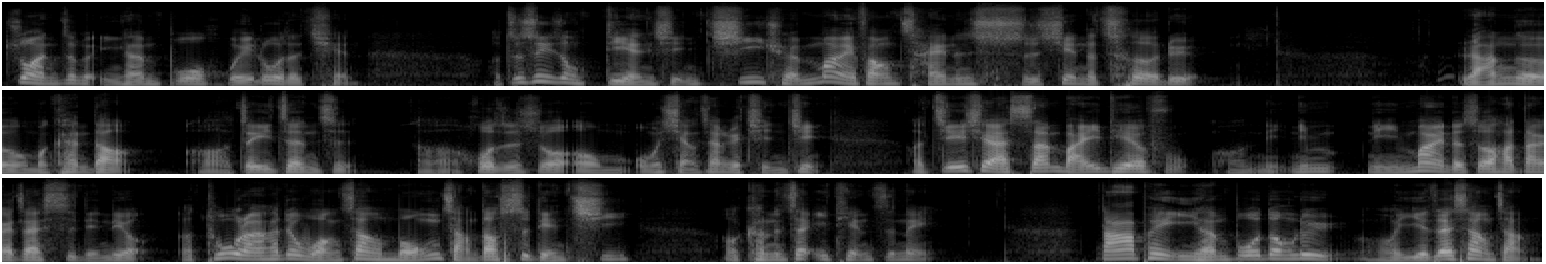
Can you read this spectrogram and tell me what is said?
赚这个隐含波回落的钱。这是一种典型期权卖方才能实现的策略。然而，我们看到啊，这一阵子啊，或者说哦，我们想象个情境啊，接下来三百 ETF 哦，你你你卖的时候，它大概在四点六，突然它就往上猛涨到四点七，哦，可能在一天之内，搭配隐含波动率哦也在上涨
